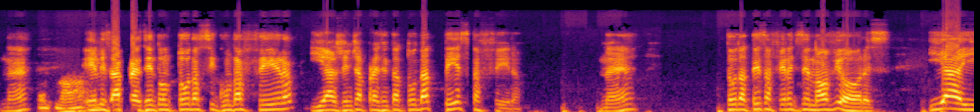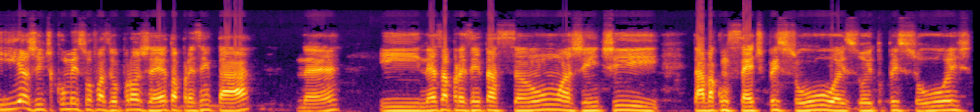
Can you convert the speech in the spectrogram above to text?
né? Uhum. Eles apresentam toda segunda-feira e a gente apresenta toda terça-feira, né? Toda terça-feira, 19 horas. E aí a gente começou a fazer o projeto, apresentar, né? E nessa apresentação a gente estava com sete pessoas, oito pessoas.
